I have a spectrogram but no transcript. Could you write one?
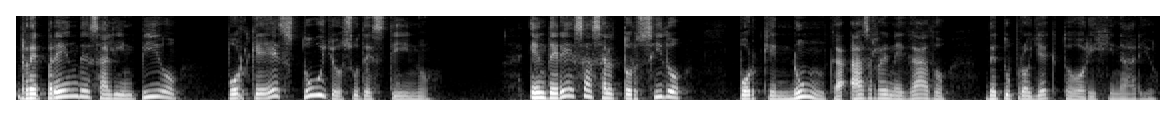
Reprendes al impío porque es tuyo su destino enderezas al torcido porque nunca has renegado de tu proyecto originario.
